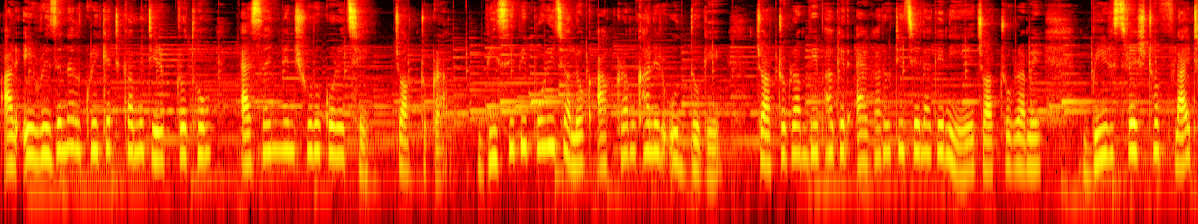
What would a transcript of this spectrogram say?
আর এই রিজনাল ক্রিকেট কমিটির প্রথম অ্যাসাইনমেন্ট শুরু করেছে চট্টগ্রাম। বিসিবি পরিচালক আকরাম খানের উদ্যোগে চট্টগ্রাম বিভাগের এগারোটি জেলাকে নিয়ে চট্টগ্রামের বীরশ্রেষ্ঠ flight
